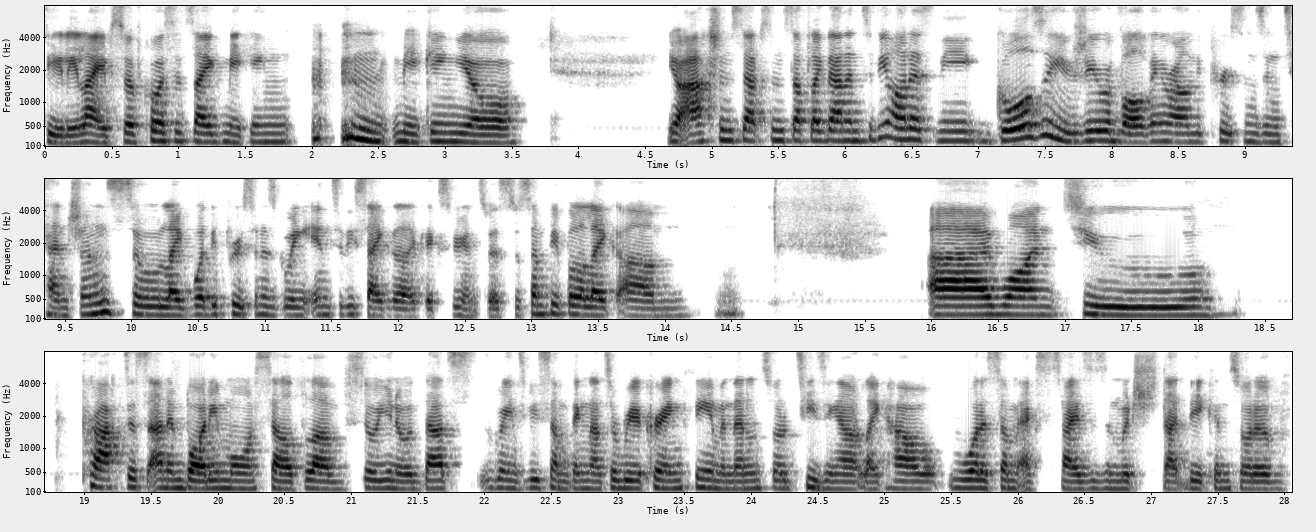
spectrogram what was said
daily life. So of course it's like making making your your action steps and stuff like that. And to be honest the goals are usually revolving around the person's intentions. So like what the person is going into the psychedelic experience with. So some people are like um i want to practice and embody more self-love. So you know that's going to be something that's a recurring theme and then sort of teasing out like how what are some exercises in which that they can sort of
